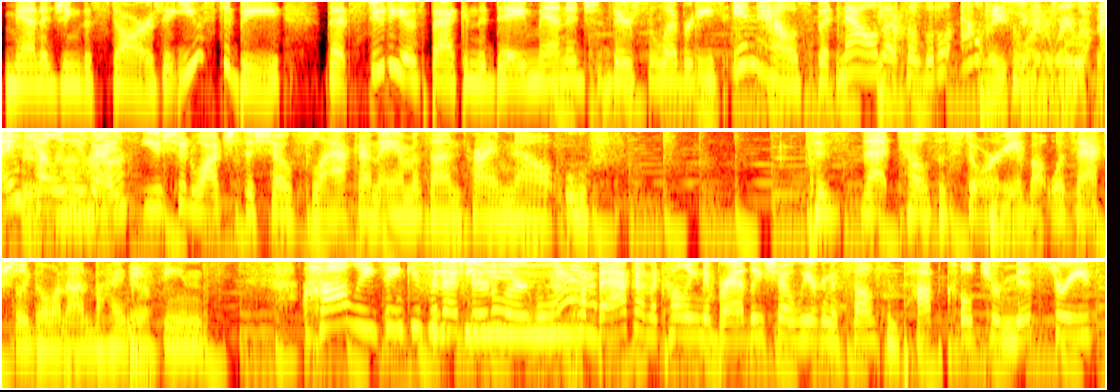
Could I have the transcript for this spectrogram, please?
Managing the stars. It used to be that studios back in the day managed their celebrities in house, but now that's a little And outsourced. they used to get away with it. I'm too. telling you Uh-huh. guys, you should watch the show Flack on Amazon Prime now. Oof. Because that tells a story about what's actually going on behind Yeah. the scenes. Holly, thank you for that dirt alert. When we come back on the Colleen and Bradley show, we are going to solve some pop culture mysteries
